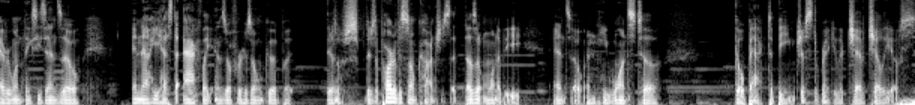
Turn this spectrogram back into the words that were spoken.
everyone thinks he's Enzo, and now he has to act like Enzo for his own good. But there's a there's a part of his subconscious that doesn't want to be Enzo, and he wants to go back to being just a regular Chev Chelios.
